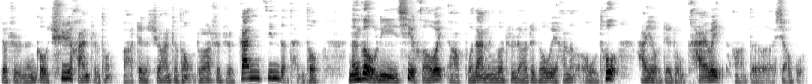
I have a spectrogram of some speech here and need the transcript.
就是能够驱寒止痛啊。这个驱寒止痛主要是指肝经的疼痛，能够理气和胃啊，不但能够治疗这个胃寒的呕吐，还有这种开胃啊的效果。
